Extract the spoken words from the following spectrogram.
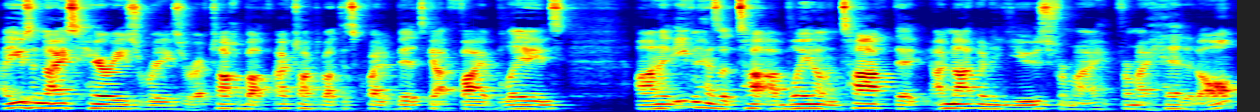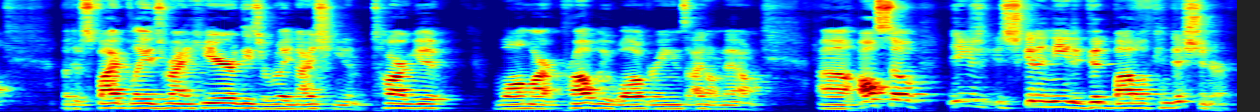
I use a nice Harry's razor. I've talked about I've talked about this quite a bit. It's got five blades on it. Even has a, top, a blade on the top that I'm not going to use for my for my head at all. But there's five blades right here. These are really nice. You can get them Target, Walmart, probably Walgreens. I don't know. Uh, also, you're just going to need a good bottle of conditioner.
